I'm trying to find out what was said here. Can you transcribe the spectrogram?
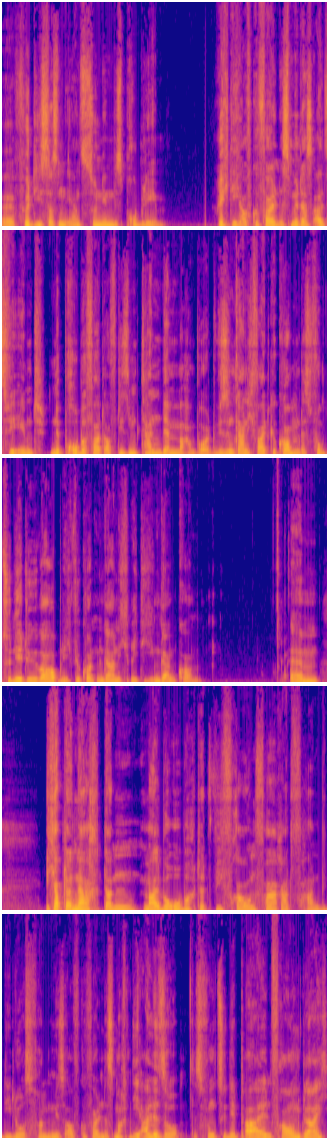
äh, für die ist das ein ernstzunehmendes Problem. Richtig aufgefallen ist mir das, als wir eben eine Probefahrt auf diesem Tandem machen wollten. Wir sind gar nicht weit gekommen. Das funktionierte überhaupt nicht. Wir konnten gar nicht richtig in Gang kommen. Ähm, ich habe danach dann mal beobachtet, wie Frauen Fahrrad fahren, wie die losfahren. Mir ist aufgefallen, das machen die alle so. Das funktioniert bei allen Frauen gleich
